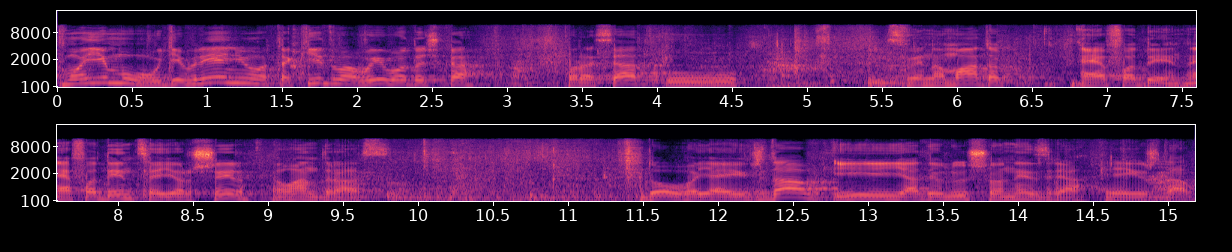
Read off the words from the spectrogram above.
к моєму удивленню, такі два виводочка поросят у свиноматок F1. F1 це Йоршир Ландрас. Довго я їх ждав і я дивлюсь, що не зря я їх ждав.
